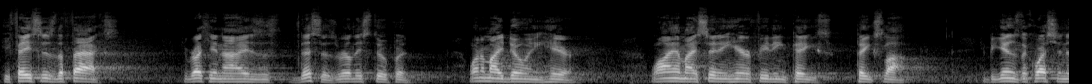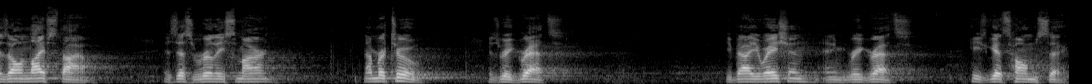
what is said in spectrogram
He faces the facts. He recognizes this is really stupid. What am I doing here? Why am I sitting here feeding pigs, pig slop? He begins to question his own lifestyle. Is this really smart? Number two is regrets. Evaluation and regrets. He gets homesick.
